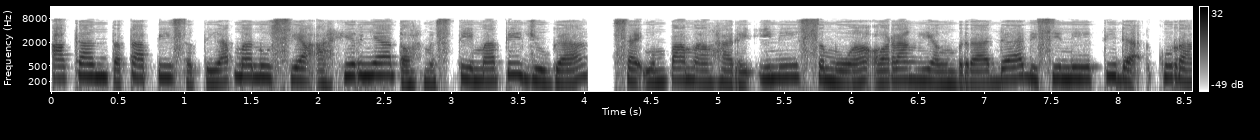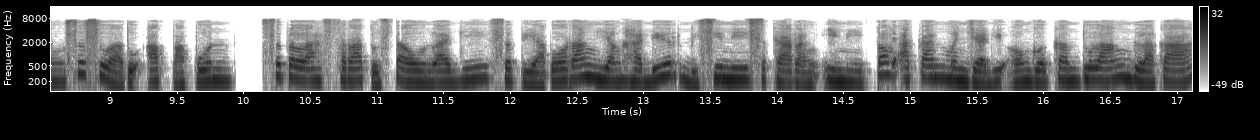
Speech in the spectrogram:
Akan tetapi setiap manusia akhirnya toh mesti mati juga, seumpama hari ini semua orang yang berada di sini tidak kurang sesuatu apa pun, setelah seratus tahun lagi setiap orang yang hadir di sini sekarang ini toh akan menjadi onggokan tulang belaka,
